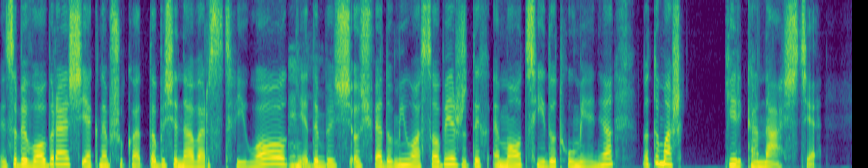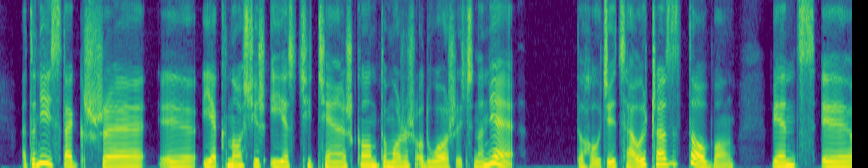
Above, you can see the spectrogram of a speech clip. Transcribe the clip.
Więc sobie wyobraź, jak na przykład to by się nawarstwiło, Mhm. kiedy byś oświadomiła sobie, że tych emocji do tłumienia, no to masz kilkanaście. A to nie jest tak, że y, jak nosisz i jest ci ciężko, to możesz odłożyć. No nie. To chodzi cały czas z tobą. Więc y,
